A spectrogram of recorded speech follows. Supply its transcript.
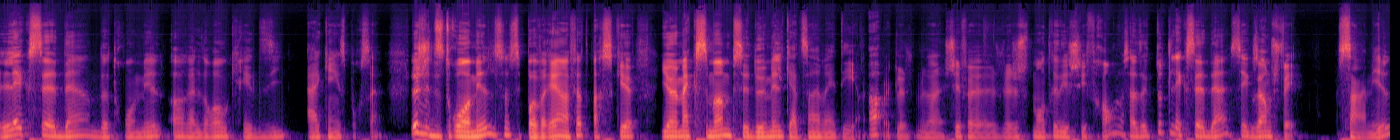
L'excédent de 3 000 aurait le droit au crédit à 15% Là, j'ai dit 3 000, ça, c'est pas vrai, en fait, parce qu'il y a un maximum, puis c'est 2421. Ah. chiffre, je vais juste vous montrer des chiffrons. Ça veut dire que tout l'excédent, si, exemple, je fais 100 000,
